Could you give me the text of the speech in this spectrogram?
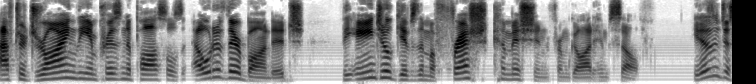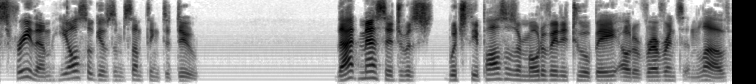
after drawing the imprisoned apostles out of their bondage, the angel gives them a fresh commission from God Himself. He doesn't just free them, He also gives them something to do. That message, which, which the apostles are motivated to obey out of reverence and love,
